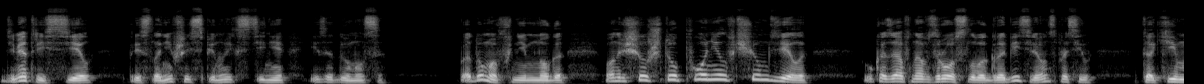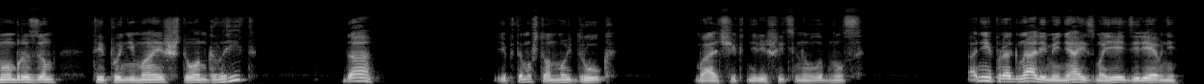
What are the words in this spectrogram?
Дмитрий сел прислонившись спиной к стене, и задумался. Подумав немного, он решил, что понял, в чем дело. Указав на взрослого грабителя, он спросил, «Таким образом ты понимаешь, что он говорит?» «Да, и потому что он мой друг». Мальчик нерешительно улыбнулся. «Они прогнали меня из моей деревни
